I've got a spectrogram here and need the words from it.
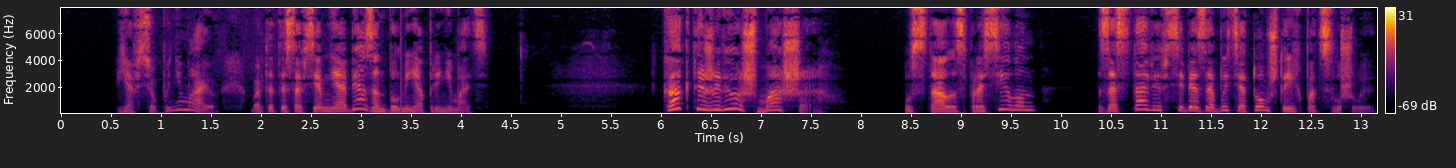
— Я все понимаю. Это ты совсем не обязан был меня принимать. — Как ты живешь, Маша? — устало спросил он, заставив себя забыть о том, что их подслушивают.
